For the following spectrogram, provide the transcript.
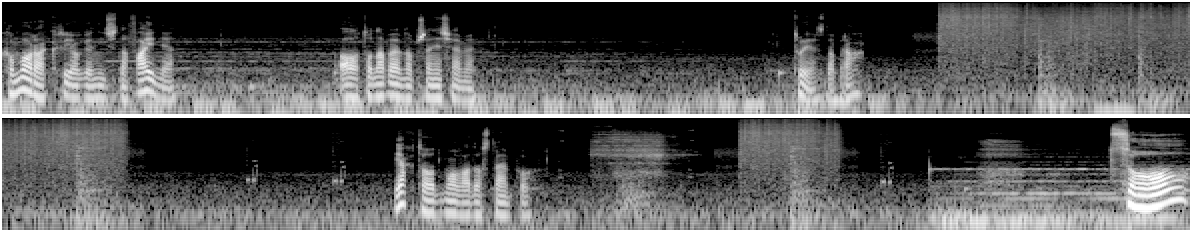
Komora kriogeniczna, fajnie. O, to na pewno przeniesiemy. Tu jest, dobra. Jak to odmowa dostępu? Co?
